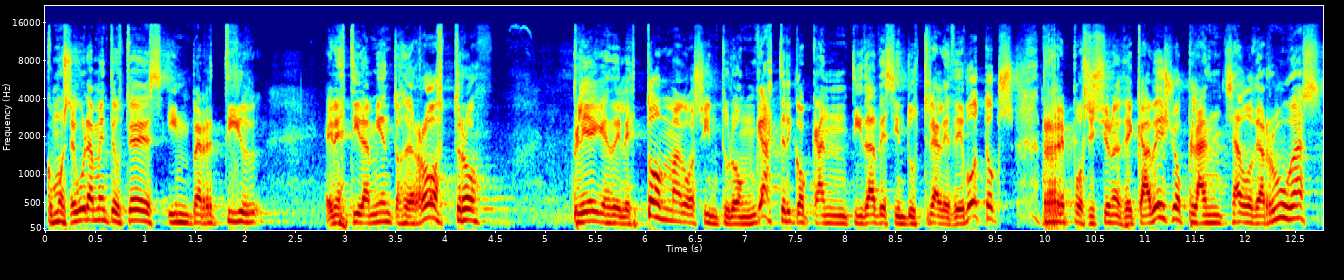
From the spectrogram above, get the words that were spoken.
como seguramente ustedes, invertir en estiramientos de rostro, pliegues del estómago, cinturón gástrico, cantidades industriales de botox, reposiciones de cabello, planchado de arrugas.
